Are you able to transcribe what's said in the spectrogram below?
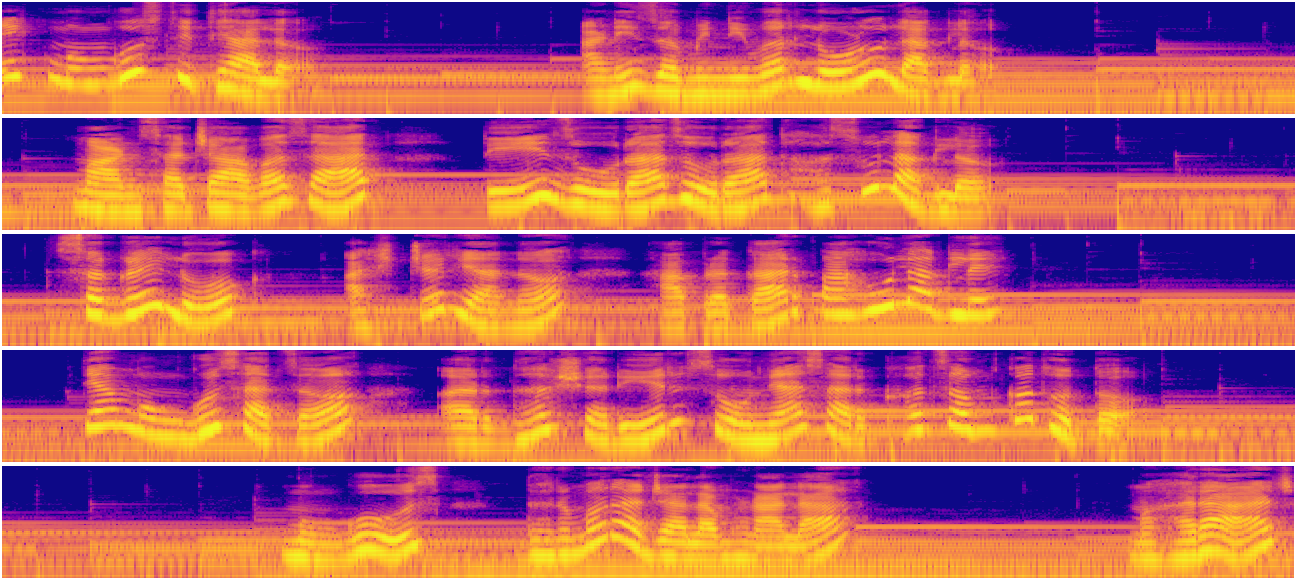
एक मुंगूस तिथे आलं आणि जमिनीवर लोळू लागलं. माणसाच्या आवाजात ते जोरा जोरात हसू लागलं. सगळे लोक आश्चर्यानं हा प्रकार पाहू लागले. त्या मुंगुसाचं अर्ध शरीर सोन्यासारखं चमकत होत. मुंगूस धर्मराजाला म्हणाला महाराज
